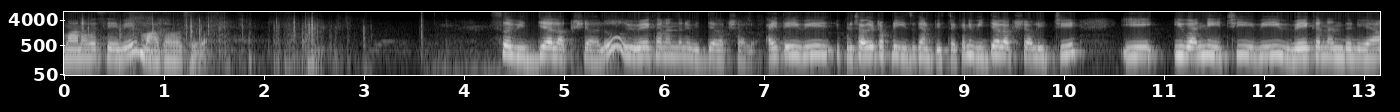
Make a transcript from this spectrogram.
మానవ సేవే మాధవ సేవ. సో విద్యా లక్ష్యాలు వివేకానందని విద్యా లక్ష్యాలు. అయితే ఇవి ఇప్పుడు చదివేటప్పుడు ఈజీగా అనిపిస్తాయి. కానీ విద్యా లక్ష్యాలు ఇచ్చి ఈ ఇవన్నీ ఇచ్చి ఇవి వివేకానందునియా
